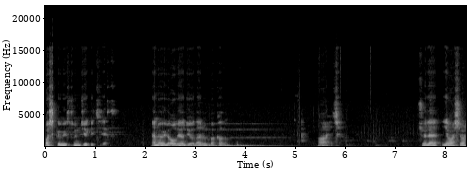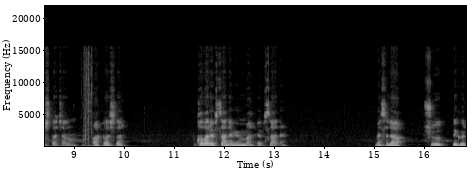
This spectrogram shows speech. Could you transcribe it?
başka bir sunucuya geçeceğiz. Yani öyle oluyor diyorlar bakalım. Hayır. Şöyle yavaş yavaş da açalım. Arkadaşlar. Bu kadar efsanevim var. Efsane. Mesela şu Digger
